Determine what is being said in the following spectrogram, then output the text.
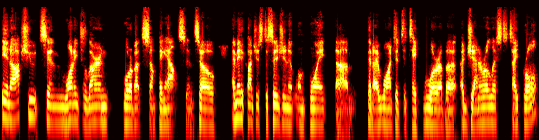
in offshoots and wanting to learn more about something else. And so I made a conscious decision at one point, um, that I wanted to take more of a, a generalist type role.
